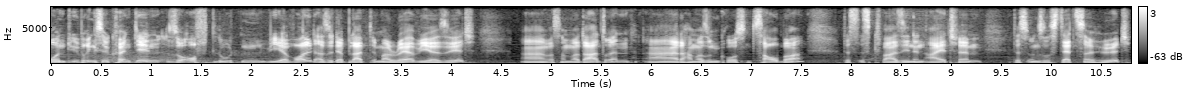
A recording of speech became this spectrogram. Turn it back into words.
Und übrigens, ihr könnt den so oft looten, wie ihr wollt. Also der bleibt immer rare, wie ihr seht. Ah, was haben wir da drin? Ah, da haben wir so einen großen Zauber. Das ist quasi ein Item, das unsere Stats erhöht.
